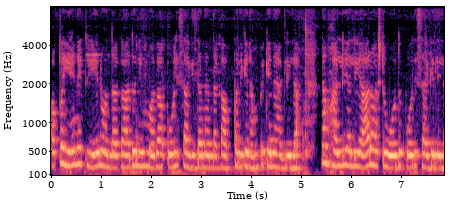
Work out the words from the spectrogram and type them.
ಅಪ್ಪ, ಏನಾಯಿತು, ಏನು ಅಂದಾಗ, ಅದು ನಿಮ್ಮ ಮಗ ಪೊಲೀಸ್ ಆಗಿದ್ದಾನೆ ಅಂದಾಗ ಅಪ್ಪನಿಗೆ ನಂಬಿಕೆನೇ ಆಗಲಿಲ್ಲ. ನಮ್ಮ ಹಳ್ಳಿಯಲ್ಲಿ ಯಾರೂ ಅಷ್ಟು ಓದು ಪೊಲೀಸ್ ಆಗಿರಲಿಲ್ಲ.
